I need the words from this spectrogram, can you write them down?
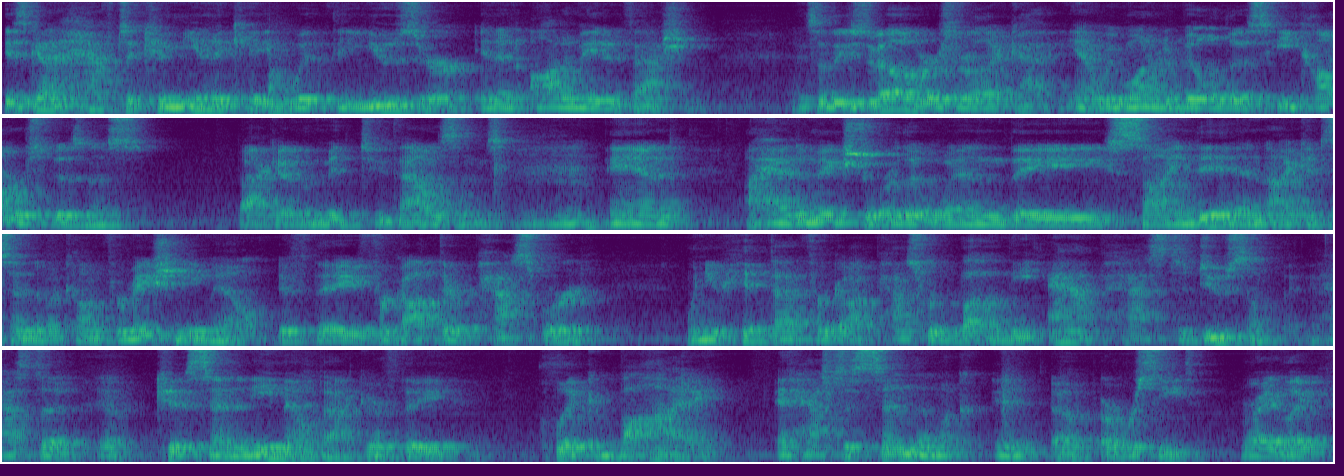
is going to have to communicate with the user in an automated fashion. And so these developers were like, God, you know, we wanted to build this e-commerce business back in the mid 2000s, and I had to make sure that when they signed in, I could send them a confirmation email. If they forgot their password, when you hit that forgot password button, the app has to do something. It has to Yep. send an email back. Or if they click buy, it has to send them a, a, a receipt, right? Like,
